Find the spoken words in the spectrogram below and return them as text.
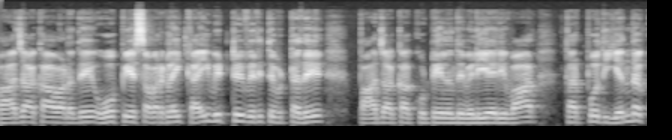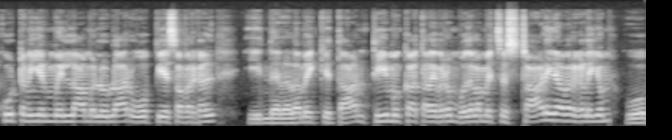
பாஜகவானது ஓபிஎஸ் அவர்களை கைவிட்டு விரித்துவிட்டது பாஜக கூட்டணியிலிருந்து வெளியேறிவார் தற்போது எந்த கூட்டணியிலும் இல்லாமல் உள்ளார் ஓபிஎஸ் அவர்கள். இந்த நிலைமைக்கு தான் திமுக தலைவரும் முதலமைச்சர் ஸ்டாலின் அவர்களையும் ஓ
